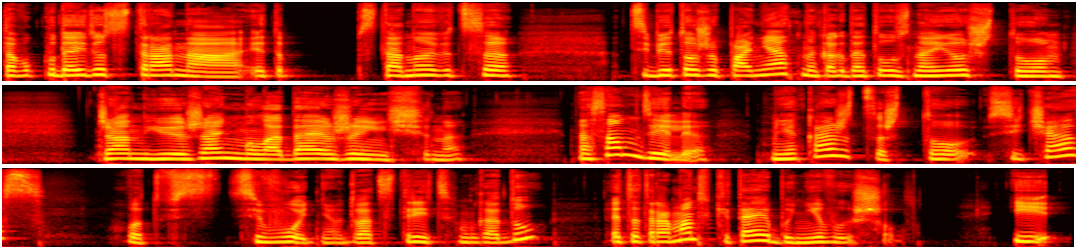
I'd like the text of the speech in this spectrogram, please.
того, куда идет страна, это становится тебе тоже понятно, когда ты узнаешь, что Джан Юэжань молодая женщина. На самом деле, мне кажется, что сейчас, вот сегодня, в 23 году, этот роман в Китае бы не вышел. И,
